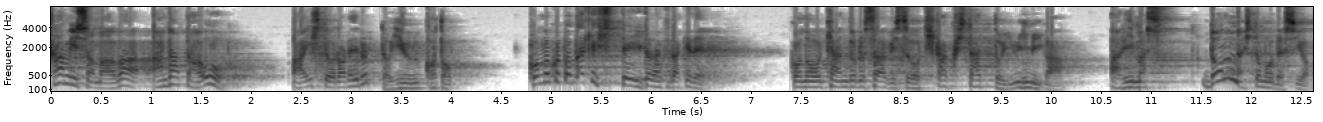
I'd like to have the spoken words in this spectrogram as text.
神様はあなたを愛しておられるということ。このことだけ知っていただくだけで、このキャンドルサービスを企画したという意味があります。どんな人もですよ。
